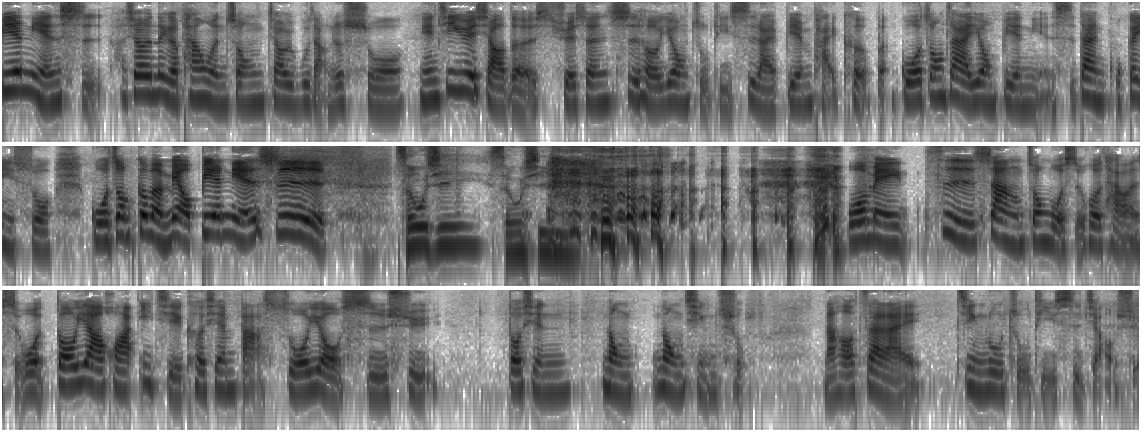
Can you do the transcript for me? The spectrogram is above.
编年史，好像那个潘文忠教育部长就说，年纪越小的学生适合用主题式来编排课本，国中再来用编年史。但我跟你说，国中根本没有编年史。深呼吸，深呼吸。我每次上中国史或台湾史，我都要花一节课先把所有时序都先弄弄清楚，然后再来进入主题式教学。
